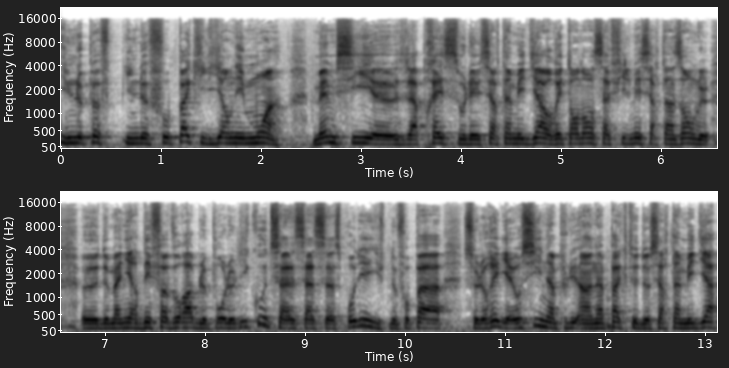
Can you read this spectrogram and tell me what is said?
il ne faut pas qu'il y en ait moins, même si la presse ou les, certains médias auraient tendance à filmer certains angles de manière défavorable pour le Likoud, ça, se produit. Il ne faut pas se leurrer. Il y a aussi un impact de certains médias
